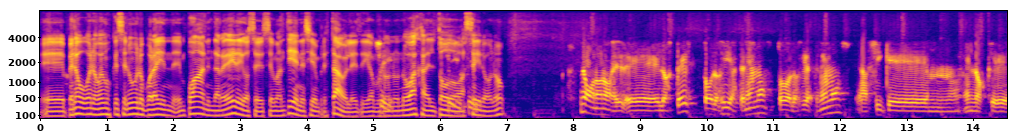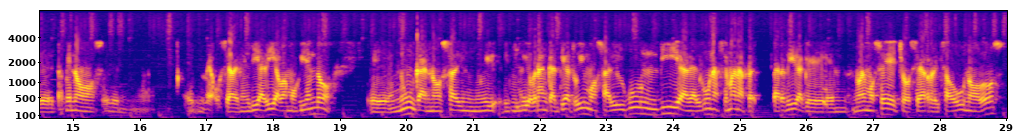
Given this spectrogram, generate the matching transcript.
Eh, pero bueno, vemos que ese número por ahí en, en Puan, en Darreira, digo, se, se mantiene siempre estable, digamos, no, no, baja del todo a cero, ¿no? No, no, no. Eh, los test todos los días tenemos, todos los días tenemos, así que mm, en los que también nos, eh, o sea, en el día a día vamos viendo, eh, nunca nos ha disminuido, gran cantidad. Tuvimos algún día de alguna semana perdida que no hemos hecho, o se ha realizado uno o dos,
